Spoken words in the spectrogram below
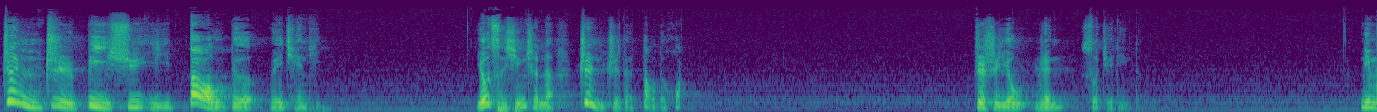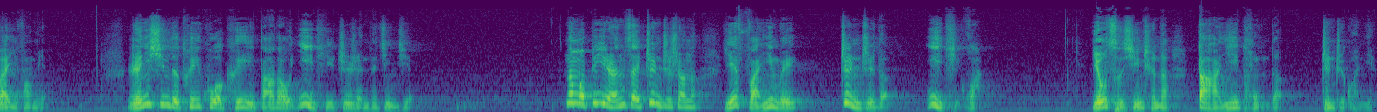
政治必须以道德为前提，由此形成了政治的道德化，这是由人所决定的。另外一方面。人心的推扩可以达到一体之人的境界，那么必然在政治上呢，也反映为政治的一体化，由此形成了大一统的政治观念。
